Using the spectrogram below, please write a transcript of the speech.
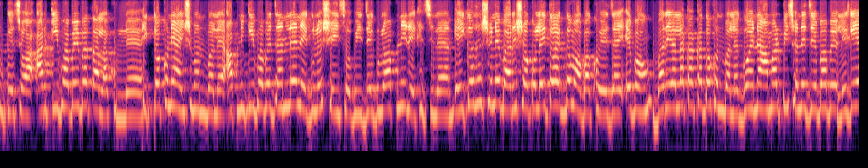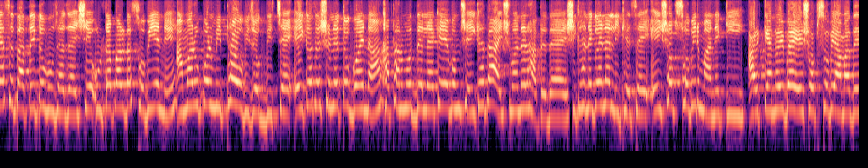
ঢুকেছ? আর কীভাবে বা তালা খুললে? ঠিক তখনই আয়ুষ্মান বলে, আপনি কীভাবে জানলেন এগুলো সেই ছবি যেগুলো আপনি রেখেছিলেন? এই কথা শুনে বাড়ির সকলেই তো একদম অবাক হয়ে যায় এবং বাড়িওয়ালা কাকা তখন বলে, গয়না আমার পিছনে যেভাবে লেগে আছে তাতেই তো বোঝা যায়। সে উল্টাপাল্টা ছবি এনে আমার উপর মিথ্যা অভিযোগ দিচ্ছে। এই কথা শুনে তো গয়না খাতার মধ্যে লেখে এবং সেই খাতা আয়ুষ্মানের হাতে দেয়। সেখানে গয়না লিখেছে এই সব ছবির মানে কি? আর কেনই বা এসব ছবি আমাদের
